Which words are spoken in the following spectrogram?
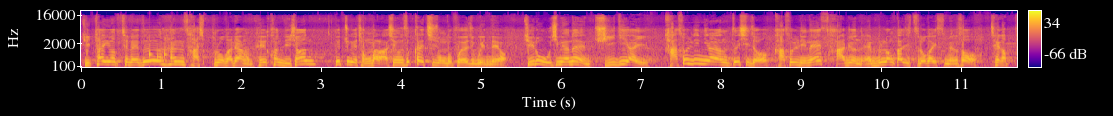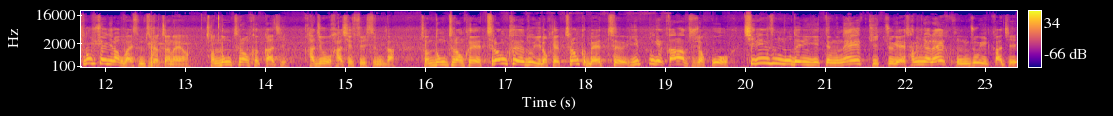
뒷타이어 트레드 한 40%가량 휠 컨디션 끝쪽에 정말 아쉬운 스크래치 정도 보여지고 있네요. 뒤로 오시면은 GDI 가솔린이라는 뜻이죠. 가솔린에 4륜 엠블럼까지 들어가 있으면서 제가 풀옵션이라고 말씀드렸잖아요. 전동 트렁크까지 가지고 가실 수 있습니다. 전동 트렁크에 트렁크에도 이렇게 트렁크 매트 이쁘게 깔아두셨고 7인승 모델이기 때문에 뒤쪽에 3열에 공조기까지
